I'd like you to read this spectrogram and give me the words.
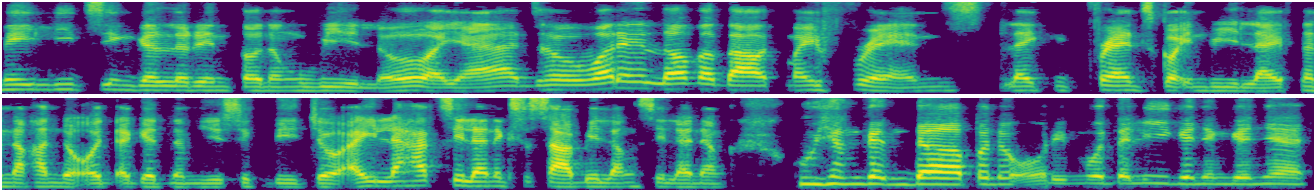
may lead single rin to ng Willow. Ayan. So what I love about my friends, like friends ko in real life na nakanood agad ng music video, ay lahat sila nagsasabi lang sila ng, Huy, ang ganda, panoorin mo, dali, ganyan-ganyan.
